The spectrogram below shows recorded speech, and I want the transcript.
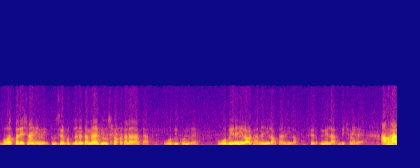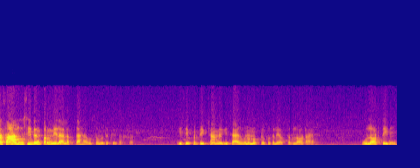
बहुत परेशानी हुई। दूसरे पुतले ने कहा, मैं भी उसका पता लगा के आता वो भी कूद गया। वो भी नहीं लौटा नहीं लौटा नहीं लौटा। फिर मेला बिछुड़ गया। अब हर साल उसी दिन पर मेला लगता है, उस समुद्र के तट पर। इसी प्रतीक्षा में कि शायद वो नमक के पुतले अब तक लौट आए। वो लौटते ही नहीं।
